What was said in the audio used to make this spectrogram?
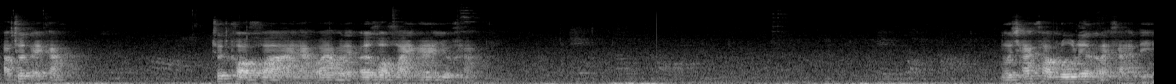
เอาชุดไหนครับ ชุดคอควายอะว่ามาเลยเออคอควายง่ายอยู่ครับหนูใช้ความรู้เรื่องอะไรคะอันนี้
